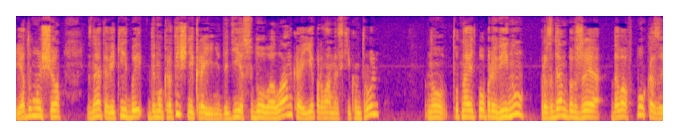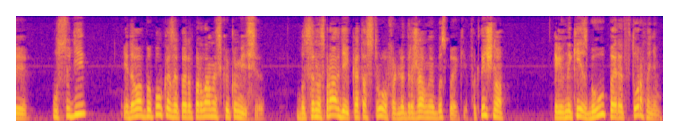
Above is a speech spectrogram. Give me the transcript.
Я думаю, що знаєте, в якійсь би демократичній країні, де діє судова ланка і є парламентський контроль, ну тут навіть попри війну, президент би вже давав покази у суді і давав би покази перед парламентською комісією. Бо це насправді катастрофа для державної безпеки. Фактично, керівники СБУ перед вторгненням,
